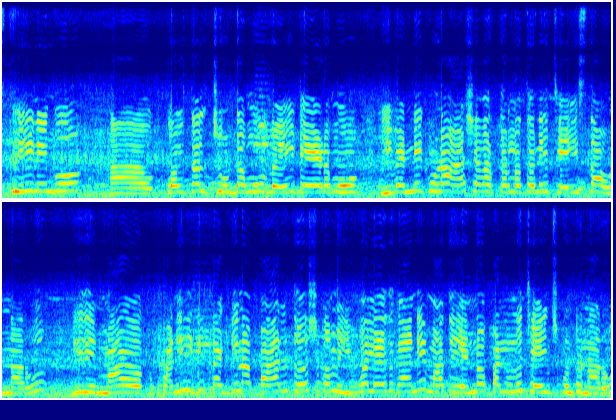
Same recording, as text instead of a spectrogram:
స్క్రీనింగు కొలతలు చూడడము వెయిట్ వేయడము ఇవన్నీ కూడా ఆశా వర్కర్లతోనే చేయిస్తూ ఉన్నారు. ఇది మా పనికి తగ్గిన పారితోషికం ఇవ్వలేదు కానీ మాతో ఎన్నో పనులు చేయించుకుంటున్నారు.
